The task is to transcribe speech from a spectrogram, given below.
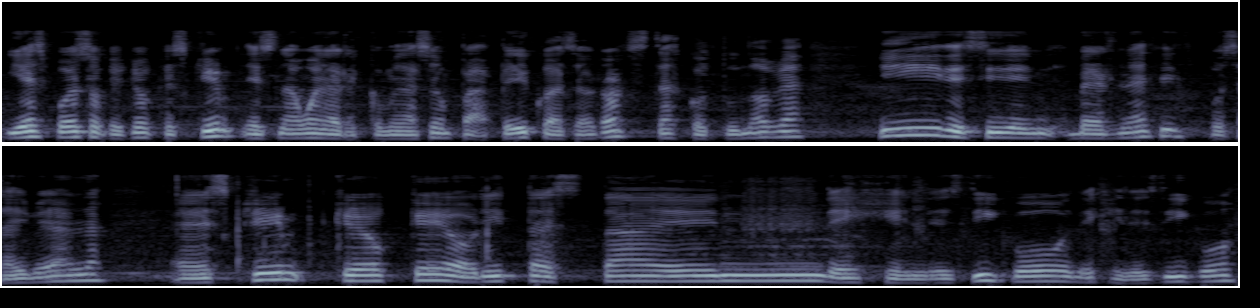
Y es por eso que creo que Scream es una buena recomendación para películas de horror. Si estás con tu novia y deciden ver Netflix, pues ahí véanla. Eh, Scream creo que ahorita está en... Déjenles digo, déjenles digo.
